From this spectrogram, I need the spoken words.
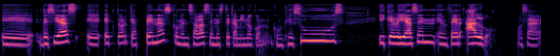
eh, decías, eh, Héctor, que apenas comenzabas en este camino con, con Jesús y que veías en, en Fer algo. O sea,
